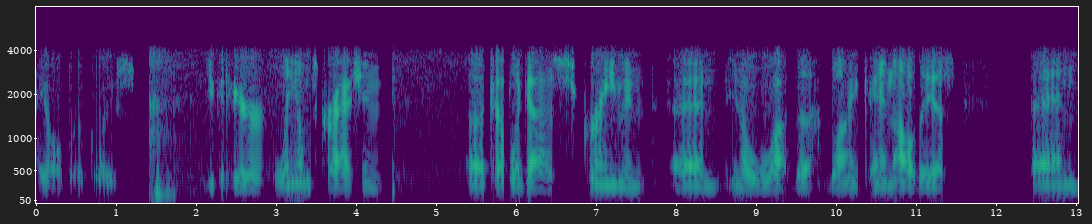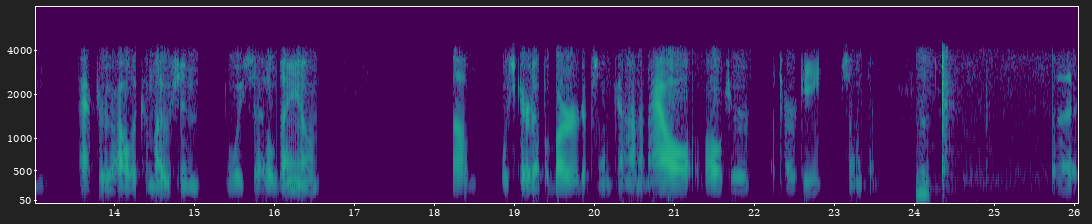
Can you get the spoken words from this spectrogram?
hell broke loose. You could hear limbs crashing, a couple of guys screaming, and you know what the blank and all this. And after all the commotion, we settled down. Um, we scared up a bird of some kind, an owl, a vulture, a turkey, something. Mhm. But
